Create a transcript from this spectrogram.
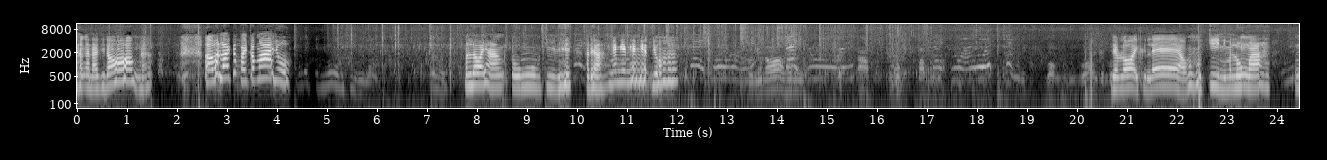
ยังอะนะพี่น้องเอามันลอยก็ไปก็มาอยู่ มันลอยหางตัวงูเมื่อกี้นี่อะเดี๋ยวเงียบเงียบเงียบเงียบอยู่พี่น้องอ้าวปั๊บเลยบอกโอ้ยจน เรียบร้อยขึ้นแล้วเมื่อกี้นี่มันลงมาใน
